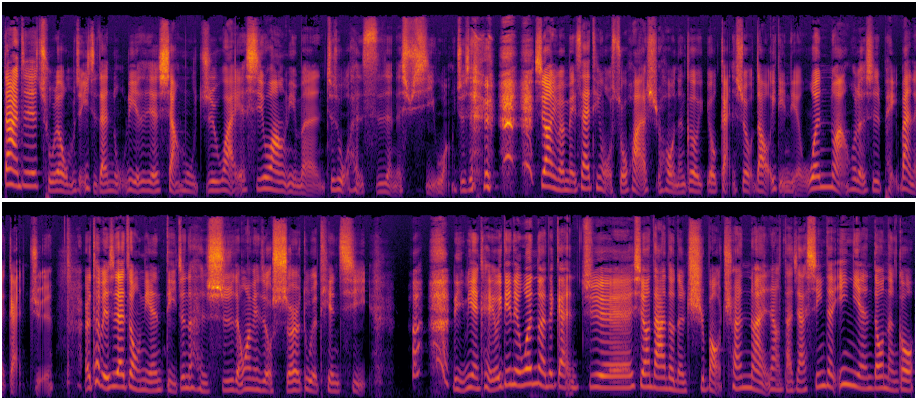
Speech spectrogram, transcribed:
当然，这些除了我们就一直在努力的这些项目之外，也希望你们，就是我很私人的希望，就是 希望你们每次在听我说话的时候，能够有感受到一点点温暖或者是陪伴的感觉。而特别是在这种年底真的很湿冷，外面只有十二度的天气。里面可以有一点点温暖的感觉，希望大家都能吃饱穿暖，让大家新的一年都能够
